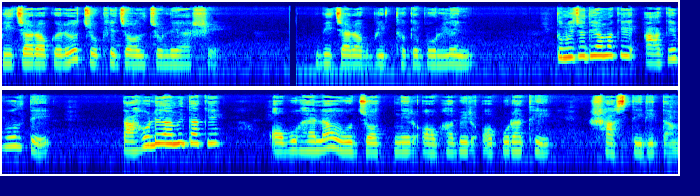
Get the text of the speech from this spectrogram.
বিচারকেরও চোখে জল চলে আসে। বিচারক বৃদ্ধকে বললেন, তুমি যদি আমাকে আগে বলতে, তাহলে আমি তাকে অবহেলা ও যত্নের অভাবের অপরাধে শাস্তি দিতাম।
